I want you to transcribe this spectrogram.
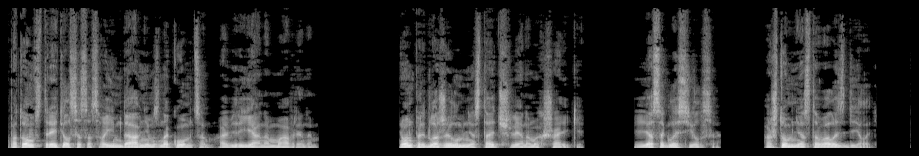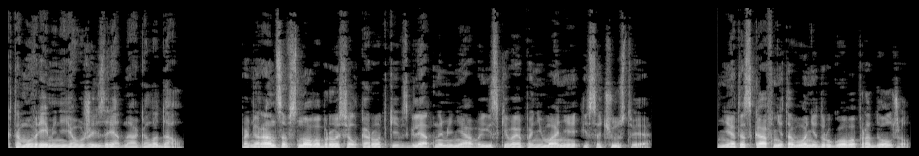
потом встретился со своим давним знакомцем, Аверьяном Мавриным. Он предложил мне стать членом их шайки. И я согласился. А что мне оставалось делать? К тому времени я уже изрядно оголодал. Померанцев снова бросил короткий взгляд на меня, выискивая понимание и сочувствие. Не отыскав ни того, ни другого, продолжил.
